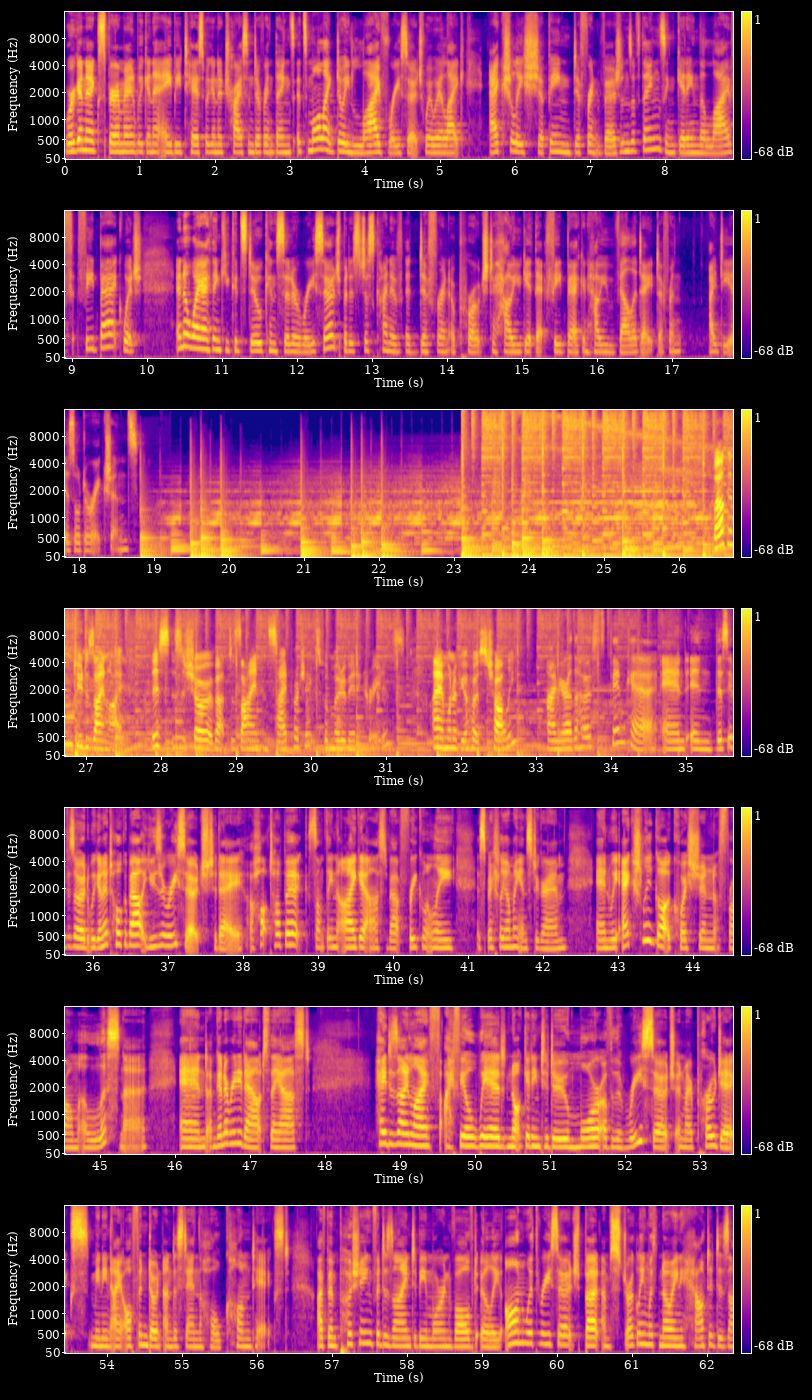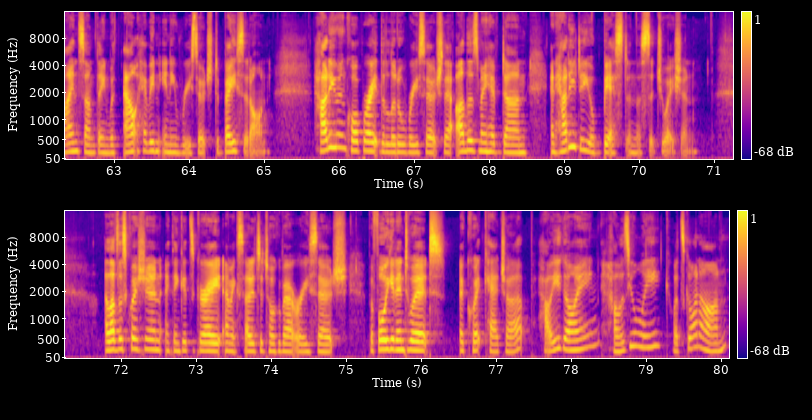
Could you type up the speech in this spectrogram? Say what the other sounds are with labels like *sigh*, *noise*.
we're going to experiment, we're going to A B test, we're going to try some different things. It's more like doing live research where we're like actually shipping different versions of things and getting the live feedback, which in a way I think you could still consider research, but it's just kind of a different approach to how you get that feedback and how you validate different ideas or directions. Welcome to Design Life. This is a show about design and side projects for motivated creators. I am one of your hosts, Charlie. I'm your other host, Femke, and in this episode, we're going to talk about user research today. A hot topic, something I get asked about frequently, especially on my Instagram. And we actually got a question from a listener, and I'm going to read it out. They asked, Hey, Design Life, I feel weird not getting to do more of the research in my projects, meaning I often don't understand the whole context. I've been pushing for design to be more involved early on with research, but I'm struggling with knowing how to design something without having any research to base it on. How do you incorporate the little research that others may have done, and how do you do your best in this situation? I love this question. I think it's great. I'm excited to talk about research. Before we get into it, a quick catch up. How are you going? How was your week? What's going on?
